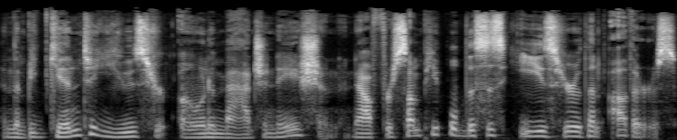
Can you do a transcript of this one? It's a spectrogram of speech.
and then begin to use your own imagination. Now, for some people, this is easier than others.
